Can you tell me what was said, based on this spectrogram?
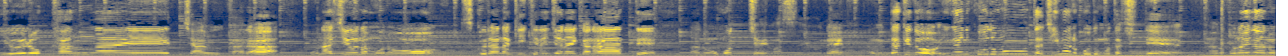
いろいろ考えちゃうから同じようなものを作らなきゃいけないんじゃないかなってあの思っちゃいますよね、うん、だけど意外に子供たち今の子供たちってあのこの間あの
